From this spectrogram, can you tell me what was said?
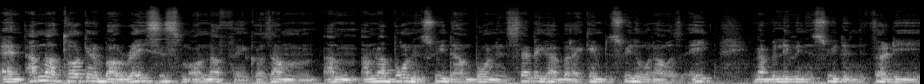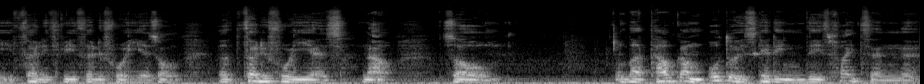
And I'm not talking about racism or nothing, because I'm I'm I'm not born in Sweden. I'm born in Senegal, but I came to Sweden when I was eight, and I've been living in Sweden 30, 33, 34 years old, uh, 34 years now. So, but how come Otto is getting these fights and? Uh,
